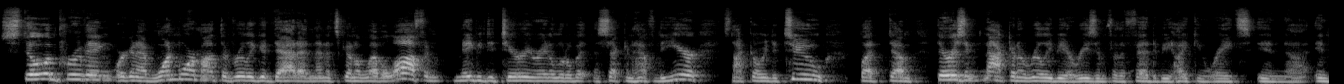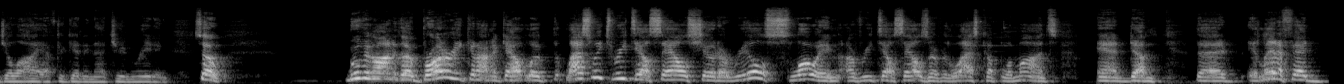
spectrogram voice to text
still improving. We're going to have one more month of really good data, and then it's going to level off and maybe deteriorate a little bit in the second half of the year. It's not going to two, but um, there isn't not going to really be a reason for the Fed to be hiking rates in uh, in July after getting that June reading. So. Moving on to the broader economic outlook, last week's retail sales showed a real slowing of retail sales over the last couple of months. And um, the Atlanta Fed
